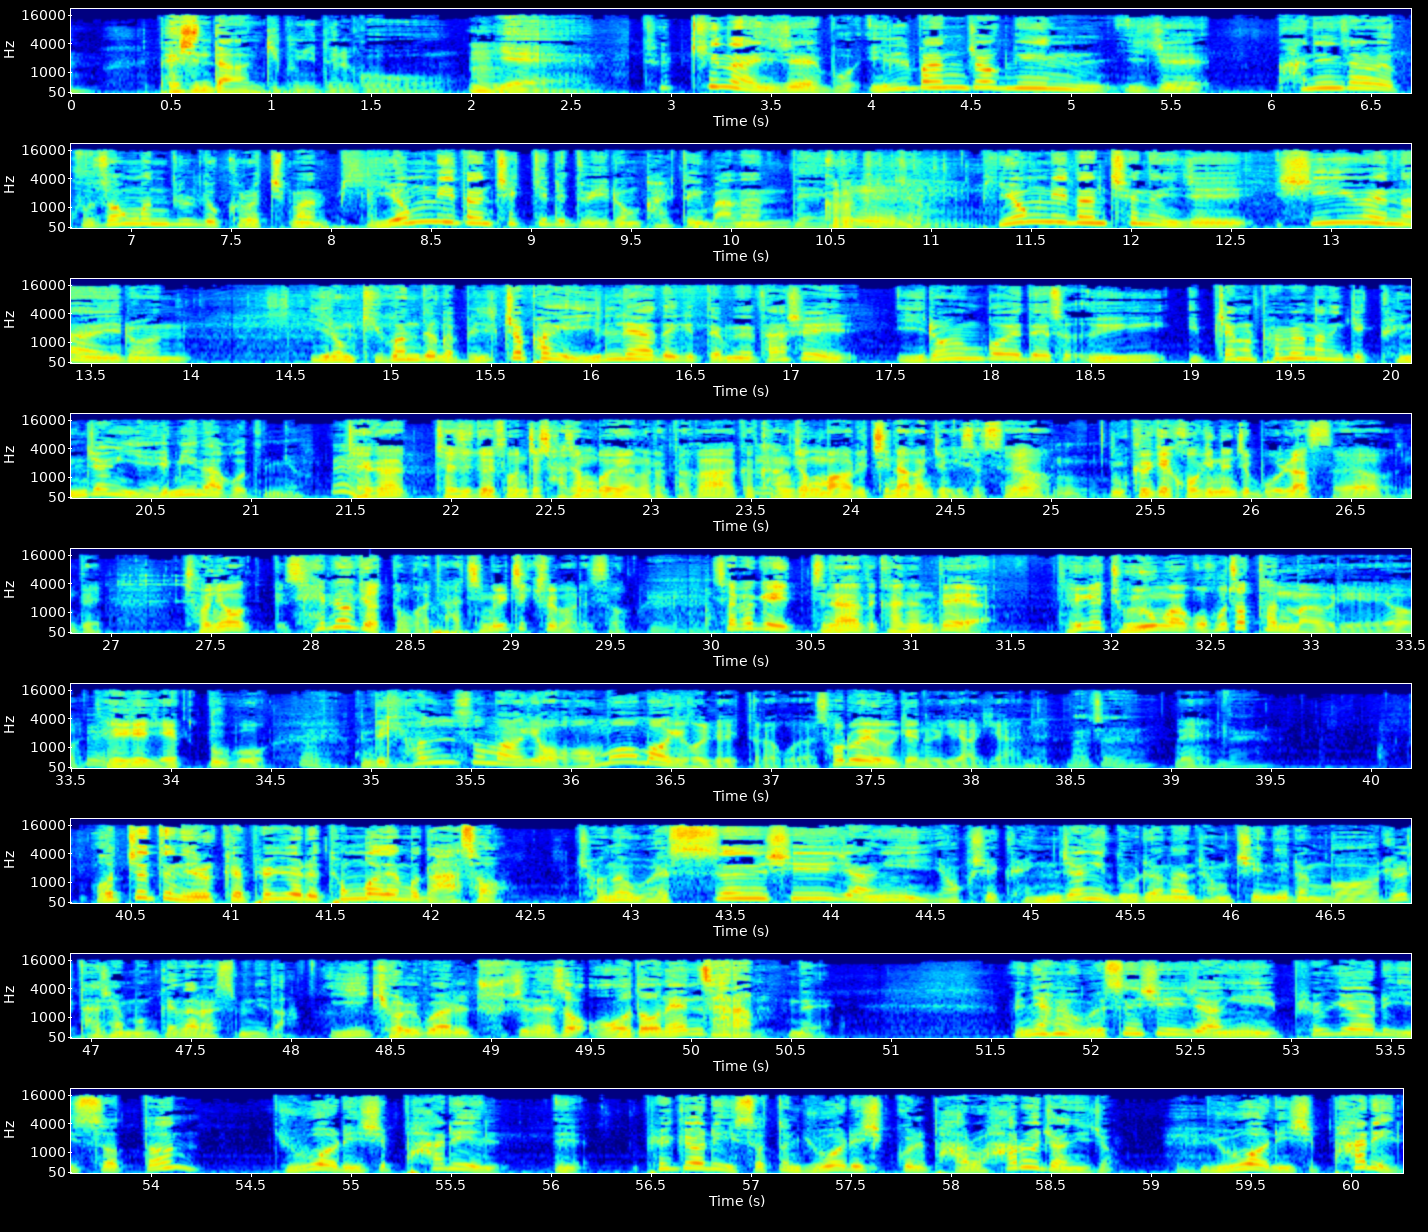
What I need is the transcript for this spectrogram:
배신당한 기분이 들고 음. 예. 특히나 이제 뭐 일반적인 이제 한인 사회 구성원들도 그렇지만 비영리 단체끼리도 이런 갈등이 많았는데 그렇겠죠. 음. 비영리 단체는 이제 시의회나 이런 이런 기관들과 밀접하게 일을 해야 되기 때문에 사실 이런 거에 대해서 의, 입장을 표명하는 게 굉장히 예민하거든요. 제가 제주도에서 혼자 자전거 여행을 하다가 그 강정마을을 지나간 적이 있었어요. 음. 그게 거기 있는지 몰랐어요. 근데 저녁 새벽이었던 것 같아요. 아침 일찍 출발해서 음. 새벽에 지나가는데 되게 조용하고 호젓한 마을이에요. 음. 되게 예쁘고. 음. 근데 현수막이 어마어마하게 걸려 있더라고요. 서로의 의견을 이야기하는. 맞아요. 네. 어쨌든 이렇게 표결이 통과된 거 나서 저는 웨슨 시장이 역시 굉장히 노련한 정치인이란 거를 다시 한번 깨달았습니다. 이 결과를 추진해서 얻어낸 사람. 네. 왜냐하면 웨슨 시장이 표결이 있었던 6월 28일, 예, 표결이 있었던 6월 29일 바로 하루 전이죠. 6월 28일,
